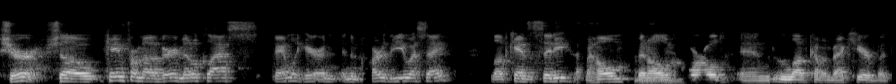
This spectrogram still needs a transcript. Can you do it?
Sure. So came from a very middle class family here in, in the heart of the USA. Love Kansas City. That's my home. Been all over the world and love coming back here, but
